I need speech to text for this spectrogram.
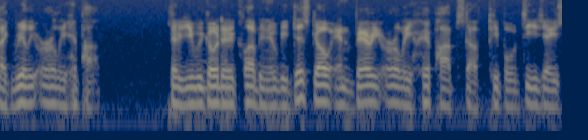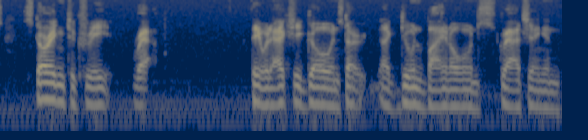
like really early hip hop. So you would go to the club and it would be disco and very early hip hop stuff. People DJs starting to create rap, they would actually go and start like doing vinyl and scratching and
